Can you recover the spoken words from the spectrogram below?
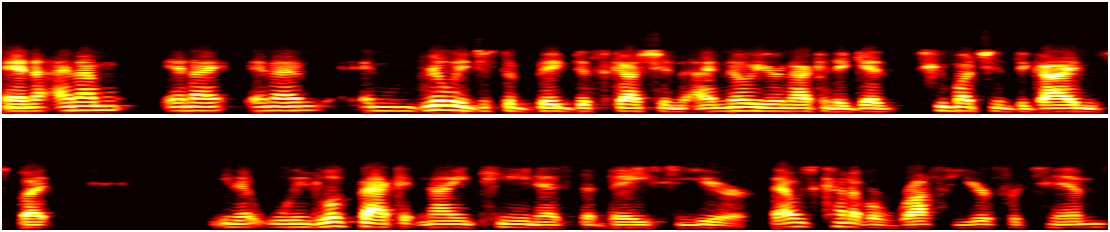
And and I'm and I and I'm and really just a big discussion. I know you're not going to get too much into guidance, but you know, we look back at 19 as the base year. That was kind of a rough year for Tim's.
